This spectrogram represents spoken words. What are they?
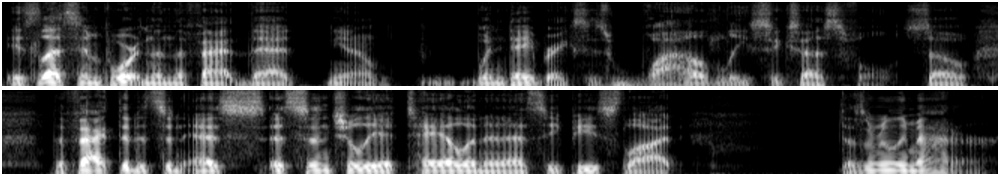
is less important than the fact that you know when day breaks is wildly successful. So the fact that it's an S essentially a tale in an SCP slot doesn't really matter.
